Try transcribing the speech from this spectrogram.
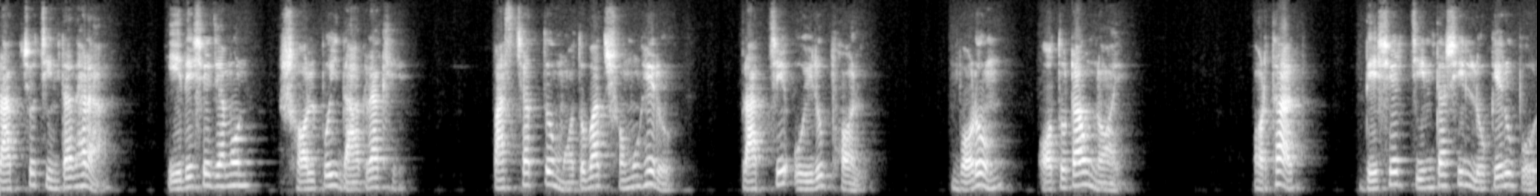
প্রাচ্য চিন্তাধারা এদেশে যেমন স্বল্পই দাগ রাখে, পাশ্চাত্য মতবাদ সমূহেরও প্রাচ্যে ঐরূপ ফল, বরং অতটাও নয়। অর্থাৎ দেশের চিন্তাশীল লোকের উপর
